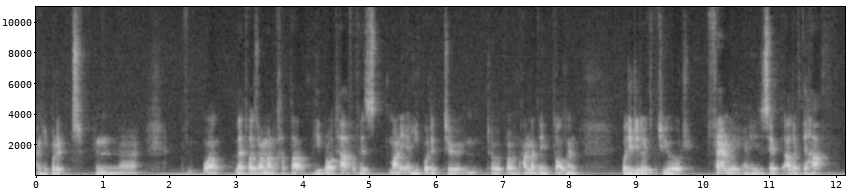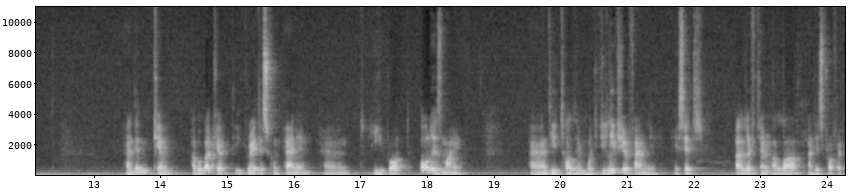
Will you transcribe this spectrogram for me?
and he put it in. Uh, well, that was Umar al-Khattab. He brought half of his money and he put it to to Prophet Muhammad and he told him, "What did you leave to your family?" And he said, "I left the half." And then came Abu Bakr, the greatest companion, and he brought all his money, and he told him, "What did you leave to your family?" He said, "I left him Allah and His Prophet."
